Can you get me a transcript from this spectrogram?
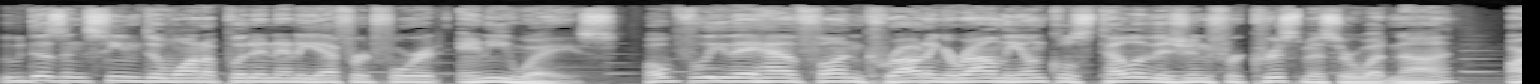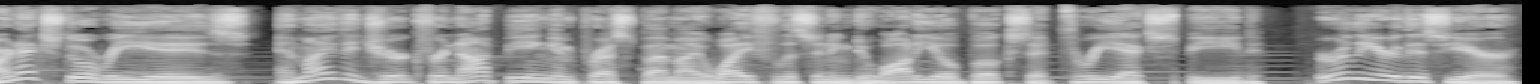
who doesn't seem to want to put in any effort for it anyways. Hopefully, they have fun crowding around the uncle's television for Christmas or whatnot. Our next story is Am I the jerk for not being impressed by my wife listening to audiobooks at 3x speed? Earlier this year,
